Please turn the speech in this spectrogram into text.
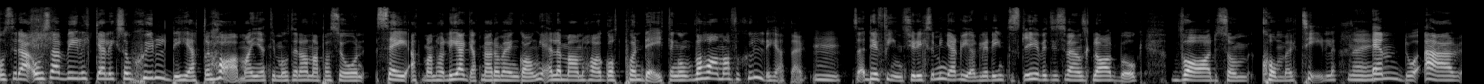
Och sådär, och så här, vilka liksom skyldigheter har man gentemot en annan person? Säg att man har legat med dem en gång eller man har gått på en dejt en gång, vad har man för skyldigheter? Mm. Så det finns ju liksom inga regler, det är inte skrivet i svensk lagbok vad som kommer till. Nej. Ändå är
